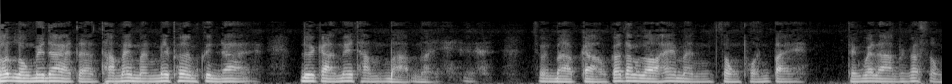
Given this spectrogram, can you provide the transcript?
ลดลงไม่ได้ แต่ทำให้มันไม่เพิ่มขึ้นได้ ด้วยการไม่ทำบาปใหม่ ส่วนบาปเก่าก็ต้องรอให้มันส่งผลไป ถึงเวลามันก็ส่ง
